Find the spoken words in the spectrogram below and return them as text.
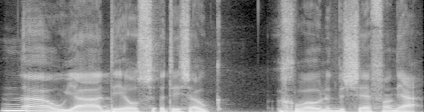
Nou ja, deels. Het is ook gewoon het besef van ja,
